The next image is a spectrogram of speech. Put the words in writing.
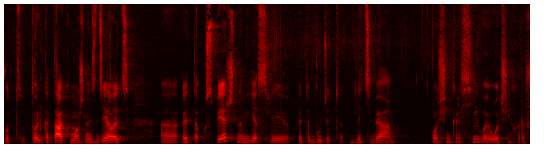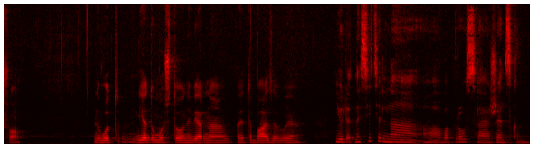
Вот только так можно сделать это успешным, если это будет для тебя очень красиво и очень хорошо. Ну вот, я думаю, что, наверное, это базовые Юля, относительно а, вопроса о женском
